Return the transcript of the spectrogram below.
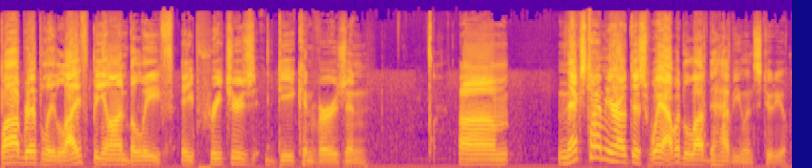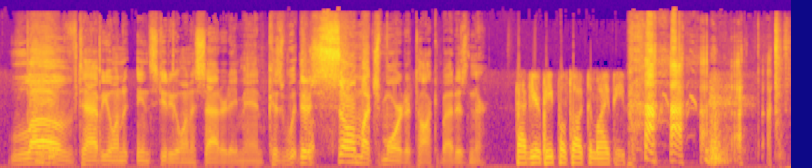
Bob Ripley, Life Beyond Belief, a preacher's deconversion. Um, next time you're out this way, I would love to have you in studio. Love to have you on, in studio on a Saturday, man, because w- there's so much more to talk about, isn't there? Have your people talk to my people.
